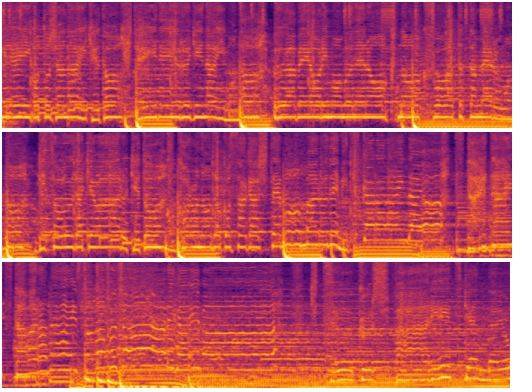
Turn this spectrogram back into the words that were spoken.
綺麗事じゃないけど否定で揺るぎないもの。上辺よりも胸の奥の奥を温めるもの。理想だけはあるけど心のどこ探してもまるで見つからないんだよ。伝えたい伝わらないその不条理が今きつく縛りつけんだよ。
